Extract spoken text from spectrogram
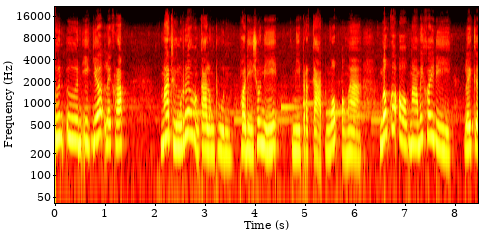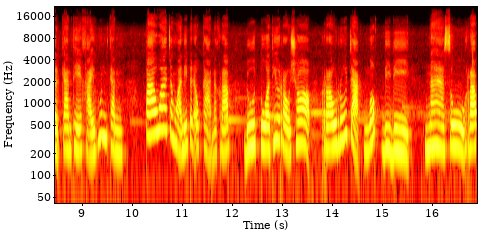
อื่นๆ อีกเยอะเลยครับ มาถึงเรื่องของการลงทุน พอดีช่วงนี้มีประกาศงบออกมา งบก็ออกมาไม่ค่อยดี เลยเกิดการเทขายหุ้นกันป้าว่าจังหวะนี้เป็นโอกาสนะครับ ดูตัวที่เราชอบ เรารู้จักงบดีๆ น่าสู้ครับ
